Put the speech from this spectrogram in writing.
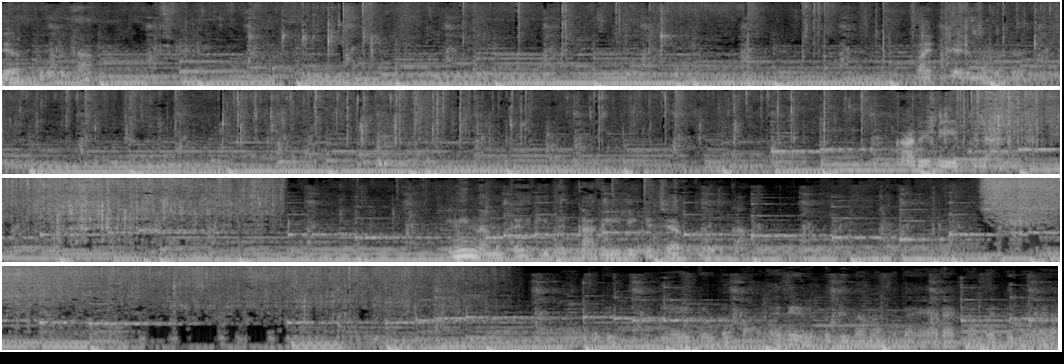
ചേർത്ത് കൊടുക്കാം. വറ്റൽമുളക് കറിവേപ്പില. ഇനി നമുക്ക് ഇത് കറിയിലേക്ക് ചേർത്ത് കൊടുക്കാം. വളരെ എളുപ്പത്തിൽ നമുക്ക് തയ്യാറാക്കാൻ പറ്റുന്നതാണ്.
